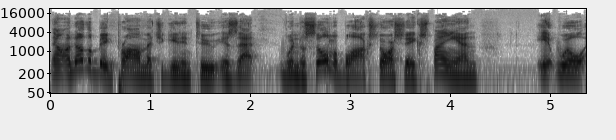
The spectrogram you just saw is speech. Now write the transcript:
Now another big problem that you get into is that when the cylinder block starts to expand, it will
